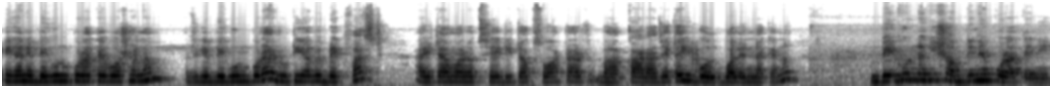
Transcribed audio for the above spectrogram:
এখানে বেগুন পোড়াতে বসালাম। আজকে বেগুন পোড়া, রুটি হবে ব্রেকফাস্ট আর এটা আমার হচ্ছে ডিটক্স ওয়াটার বা কারা যেটাই বল- বলেন না কেন বেগুন নাকি সব দিনে পোড়াতে নেই।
